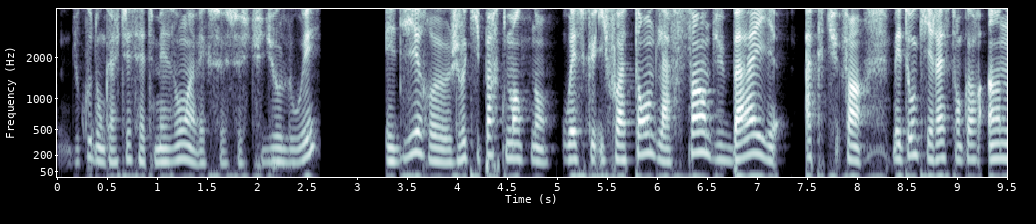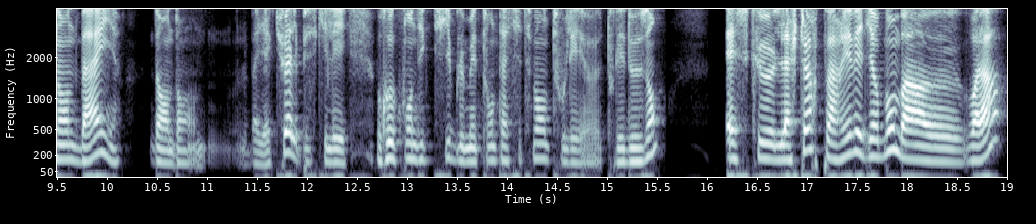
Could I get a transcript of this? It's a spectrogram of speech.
du coup donc acheter cette maison avec ce, studio loué et dire euh, je veux qu'il parte maintenant Ou est-ce qu'il faut attendre la fin du bail enfin, mettons qu'il reste encore un an de bail dans, le bail actuel, puisqu'il est reconductible, mettons tacitement tous les, euh, tous les deux ans. Est-ce que l'acheteur peut arriver et dire bon bah euh, voilà,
